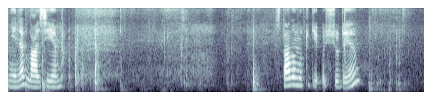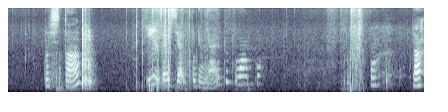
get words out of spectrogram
Ні, не влазіє. Ставимо тоді ось сюди. Ось так. І зараз я порівняю тут лампу. О, та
